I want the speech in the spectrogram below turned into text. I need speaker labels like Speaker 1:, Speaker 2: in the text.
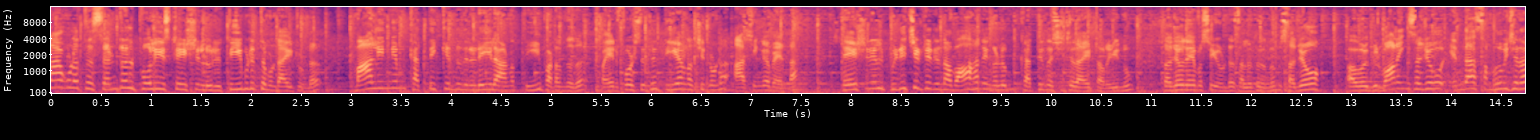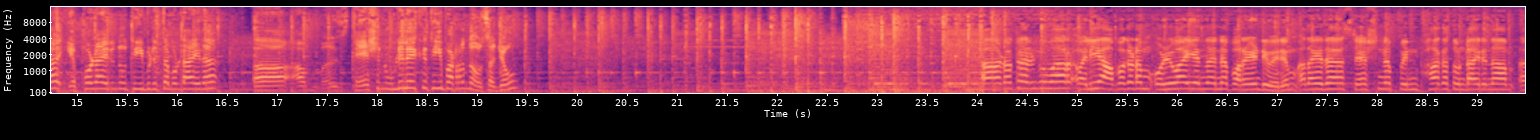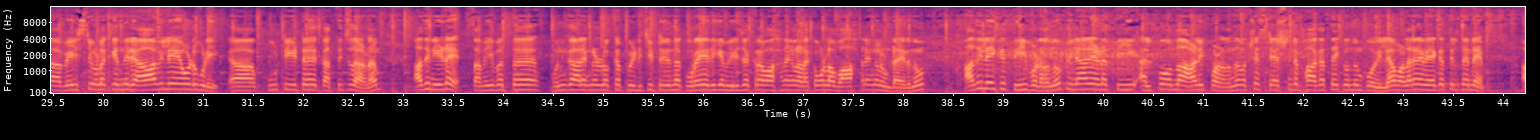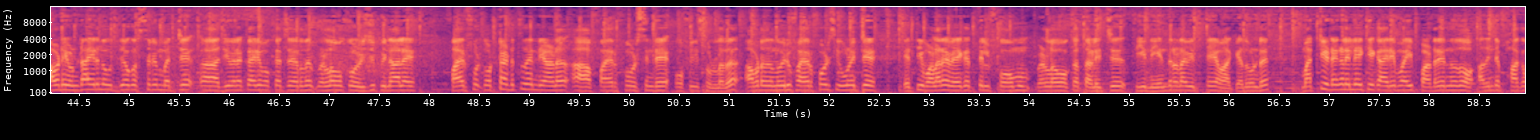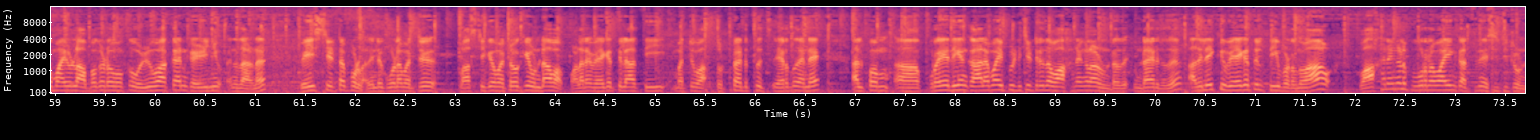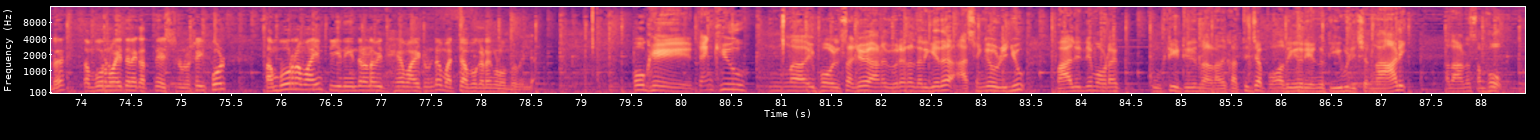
Speaker 1: എറണാകുളത്ത് central police സ്റ്റേഷനിൽ ഒരു തീപിടുത്തം ഉണ്ടായിട്ടുണ്ട്. മാലിന്യം കത്തിക്കുന്നതിനിടയിലാണ് തീ പടർന്നത്. ഫയർഫോഴ്സ് എത്തി തീ അണച്ചിട്ടുണ്ട്. ആശങ്ക വേണ്ട. സ്റ്റേഷനിൽ പിടിച്ചിട്ടിരുന്ന വാഹനങ്ങളും കത്തി നശിച്ചതായിട്ട് അറിയുന്നു. സജോ ദേവസിയുണ്ട് സ്ഥലത്ത് നിന്നും. Sajo good morning Sajo. എന്താ സംഭവിച്ചത്? എപ്പോഴായിരുന്നു തീപിടുത്തം ഉണ്ടായത് ആ, ആ, സ്റ്റേഷനുള്ളിലേക്ക് തീ പടർന്നോ സജോ?
Speaker 2: ഡോക്ടർ അരുൺകുമാർ വലിയ അപകടം ഒഴിവായി എന്ന് തന്നെ പറയേണ്ടി വരും. അതായത് സ്റ്റേഷന് പിൻഭാഗത്തുണ്ടായിരുന്ന വേസ്റ്റുകളൊക്കെ ഇന്ന് രാവിലെയോടുകൂടി കൂട്ടിയിട്ട് കത്തിച്ചതാണ്. അതിനിടെ സമീപത്ത് മുൻകാലങ്ങളിലൊക്കെ പിടിച്ചിട്ടിരുന്ന കുറേയധികം ഇരുചക്ര വാഹനങ്ങൾ അടക്കമുള്ള വാഹനങ്ങൾ ഉണ്ടായിരുന്നു അതിലേക്ക് തീ പടർന്നു. പിന്നാലെയാണ് തീ അല്പം ഒന്ന് ആളിപ്പടർന്നത് പക്ഷേ സ്റ്റേഷന്റെ ഭാഗത്തേക്കൊന്നും പോയില്ല. വളരെ വേഗത്തിൽ തന്നെ അവിടെ ഉണ്ടായിരുന്ന ഉദ്യോഗസ്ഥരും മറ്റ് ജീവനക്കാരും ഒക്കെ ചേർന്ന് വെള്ളമൊക്കെ ഒഴിച്ചു പിന്നാലെ ഫയർഫോഴ്സ് തൊട്ടടുത്ത് തന്നെയാണ് ഫയർഫോഴ്സിന്റെ ഓഫീസ് ഉള്ളത് അവിടെ നിന്ന് ഒരു ഫയർഫോഴ്സ് യൂണിറ്റ് എത്തി വളരെ വേഗത്തിൽ ഫോമും വെള്ളവും ഒക്കെ തളിച്ച് തീ നിയന്ത്രണ വിധേയമാക്കി. അതുകൊണ്ട് മറ്റിടങ്ങളിലേക്ക് കാര്യമായി പടരുന്നതോ അതിന്റെ ഭാഗമായുള്ള അപകടവും ഒക്കെ ഒഴിവാക്കാൻ കഴിഞ്ഞു എന്നതാണ് വേസ്റ്റ് ഇട്ടപ്പോൾ. അതിന്റെ കൂടെ മറ്റ് പ്ലാസ്റ്റിക്കോ മറ്റോ ഒക്കെ ഉണ്ടാവാം. വളരെ വേഗത്തിൽ ആ തീ മറ്റു തൊട്ടടുത്ത് ചേർന്ന് തന്നെ അല്പം കുറേയധികം കാലമായി പിടിച്ചിട്ടിരുന്ന വാഹനങ്ങളാണ് ഉണ്ടായിരുന്നത്. അതിലേക്ക് വേഗത്തിൽ തീ പടർന്നു. ആ വാഹനങ്ങൾ പൂർണമായും കത്തി നശിച്ചിട്ടുണ്ട്. സമ്പൂർണമായി തന്നെ കത്തി നശിച്ചിട്ടുണ്ട്. പക്ഷേ ഇപ്പോൾ സമ്പൂർണമായും തീ നിയന്ത്രണ വിധേയമായിട്ടുണ്ട്. മറ്റ് അപകടങ്ങളൊന്നുമില്ല.
Speaker 1: ഓക്കെ താങ്ക് യു ഇപ്പോൾ സജോയാണ് വിവരങ്ങൾ നൽകിയത്. ആശങ്ക ഒഴിഞ്ഞു. മാലിന്യം അവിടെ കൂട്ടിയിട്ടിരുന്നതാണ്. അത് കത്തിച്ചപ്പോൾ അത് കയറി അങ്ങ് തീ ആളി അതാണ് സംഭവം.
